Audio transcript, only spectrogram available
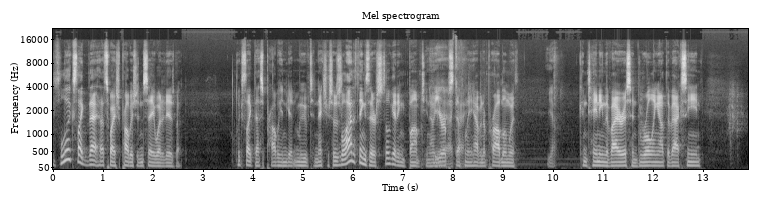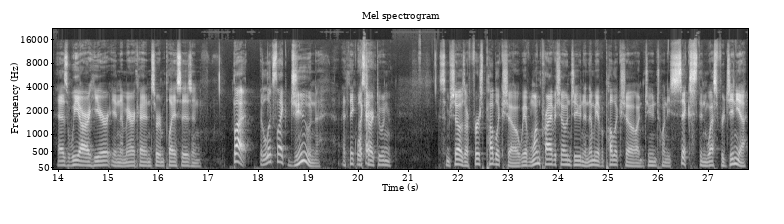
it looks like that. That's why I should, probably shouldn't say what it is, but looks like that's probably gonna get moved to next year. So there's a lot of things that are still getting bumped. You know, Yeah, Europe's okay. definitely having a problem with Yeah. containing the virus and rolling out the vaccine as we are here in America in certain places and but it looks like June I think we'll Okay. start doing some shows our first public show we have one private show in June and then we have a public show on June 26th in West Virginia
